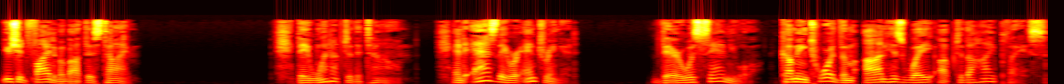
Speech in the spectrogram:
You should find him about this time. They went up to the town and as they were entering it there was samuel coming toward them on his way up to the high place.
